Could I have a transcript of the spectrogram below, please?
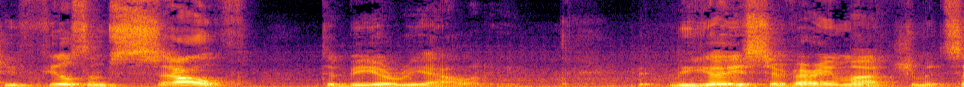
He feels himself to be a reality. Very much. Because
